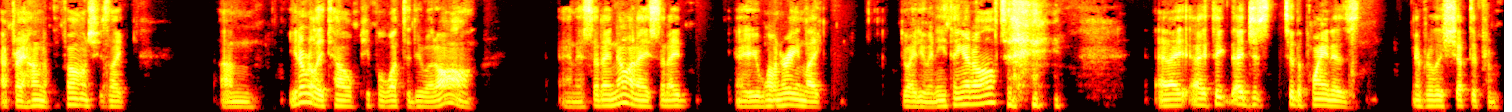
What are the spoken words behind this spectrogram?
after I hung up the phone, she's like, um, "You don't really tell people what to do at all." And I said, "I know." And I said, "I are you wondering like do I do anything at all today? and I, I think that just to the point is I've really shifted from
